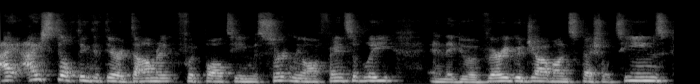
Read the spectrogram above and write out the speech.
I, I still think that they're a dominant football team, certainly offensively and they do a very good job on special teams.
